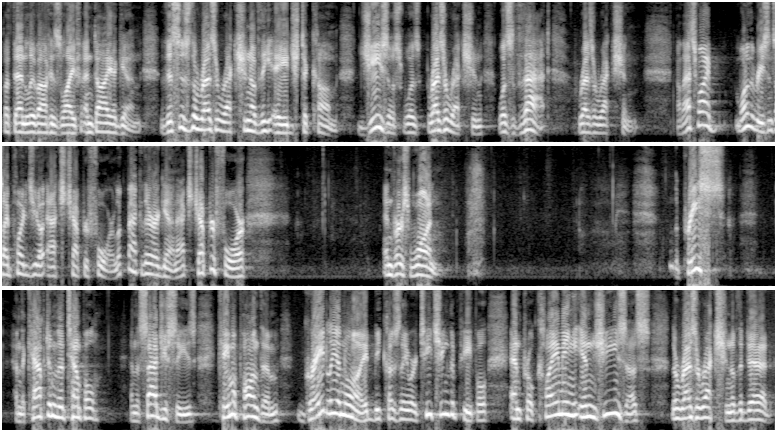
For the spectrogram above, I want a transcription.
but then live out his life and die again. This is the resurrection of the age to come. Jesus was resurrection was that resurrection. Now that's why one of the reasons I pointed you to Acts chapter 4. Look back there again, Acts chapter 4 and verse 1. The priests and the captain of the temple and the Sadducees came upon them, greatly annoyed because they were teaching the people and proclaiming in Jesus the resurrection of the dead.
